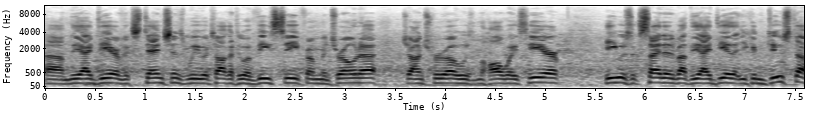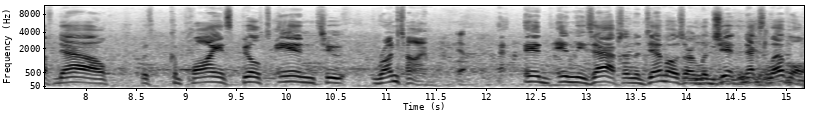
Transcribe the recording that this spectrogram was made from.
um, the idea of extensions. We were talking to a VC from Madrona, John Turow, who's in the hallways here. He was excited about the idea that you can do stuff now with compliance built into runtime Yeah. in, in these apps, and the demos are legit next level.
